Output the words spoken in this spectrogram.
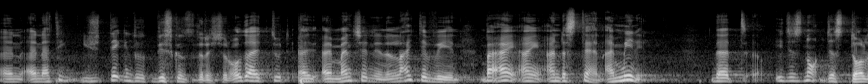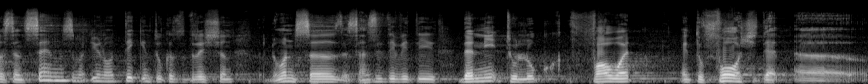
And, and I think you should take into this consideration, although I, I, I mentioned in a lighter vein, but I, I understand, I mean it that it is not just dollars and cents, but you know, take into consideration the nuances, the sensitivity, the need to look forward and to forge that uh,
